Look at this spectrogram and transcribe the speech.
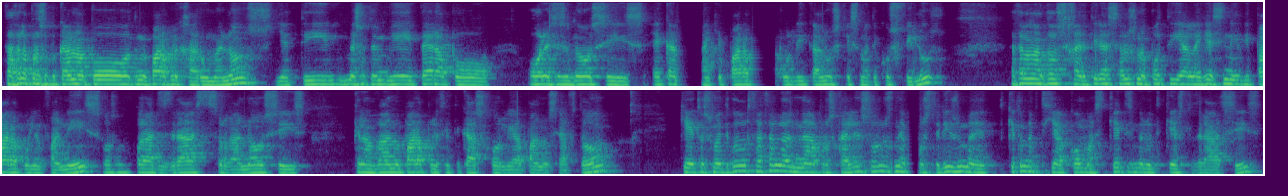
Θα ήθελα προσωπικά να πω ότι είμαι πάρα πολύ χαρούμενος, γιατί μέσω του MBA, πέρα από όλες τις γνώσεις, έκανα και πάρα πολύ καλούς και σημαντικούς φίλους. Θα ήθελα να δώσω συγχαρητήρια σε όλους να πω ότι οι αλλαγές είναι ήδη πάρα πολύ εμφανείς όσον αφορά τις δράσεις, τις οργανώσεις και λαμβάνω πάρα πολύ θετικά σχόλια πάνω σε αυτό. Και το σημαντικότερο θα ήθελα να προσκαλέσω όλους να υποστηρίζουμε και τον επιτυχιακό μας και τις μελλοντικές του δράσεις,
